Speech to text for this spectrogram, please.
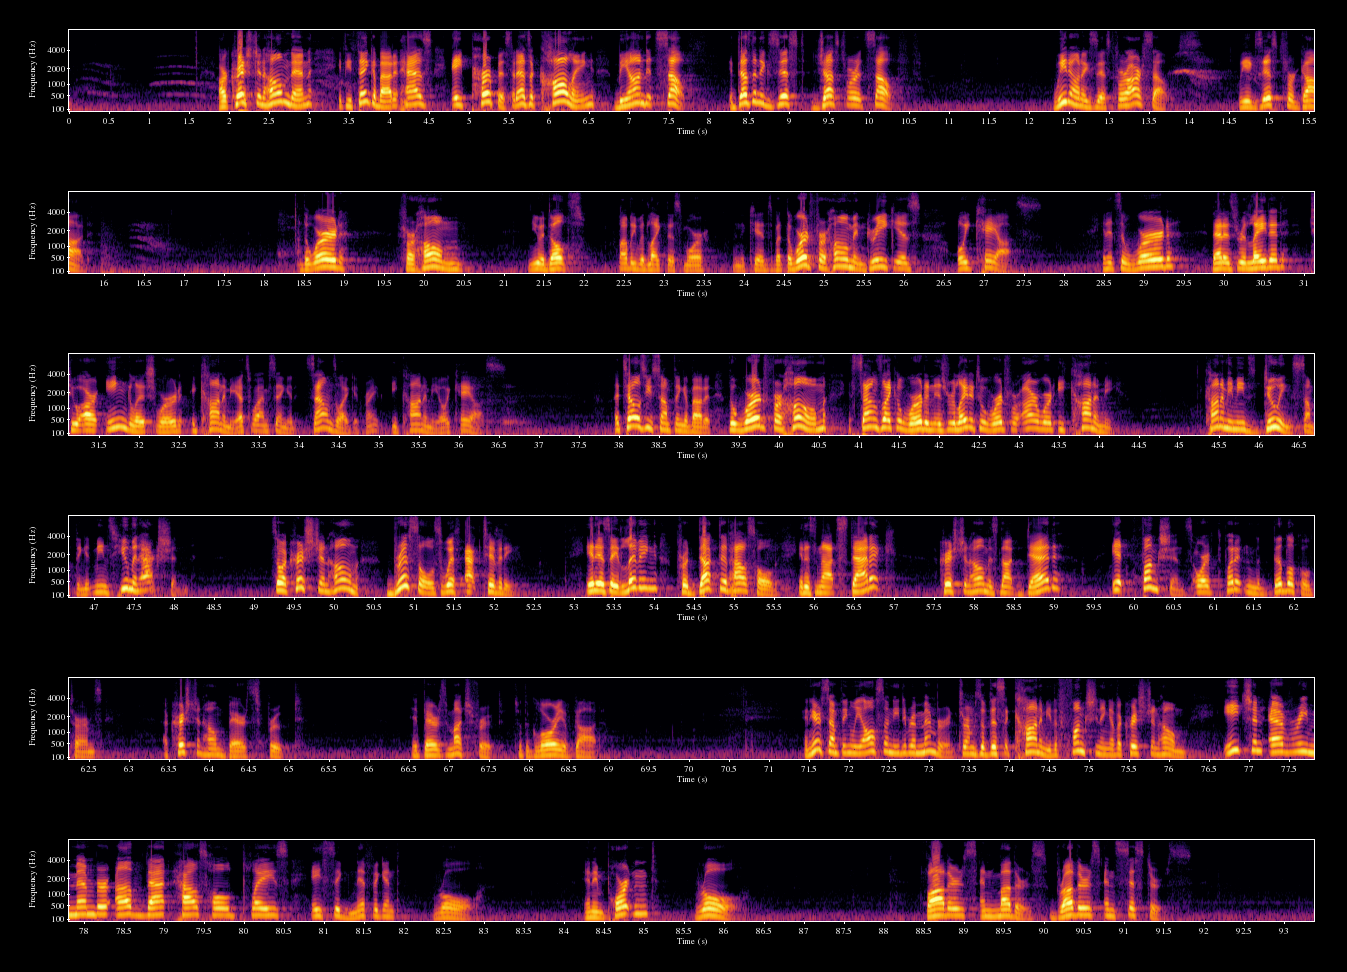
Our Christian home, then, if you think about it, has a purpose, it has a calling beyond itself. It doesn't exist just for itself. We don't exist for ourselves, we exist for God. The word for home, you adults probably would like this more than the kids, but the word for home in Greek is oikeos. And it's a word that is related to our English word economy. That's why I'm saying it. It sounds like it, right? Economy, oikos. It tells you something about it. The word for home sounds like a word and is related to a word for our word economy. Economy means doing something, it means human action. So a Christian home bristles with activity. It is a living, productive household. It is not static. A Christian home is not dead. It functions, or to put it in the biblical terms, a Christian home bears fruit. It bears much fruit to the glory of God. And here's something we also need to remember in terms of this economy, the functioning of a Christian home. Each and every member of that household plays a significant role, an important role. Fathers and mothers, brothers and sisters,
